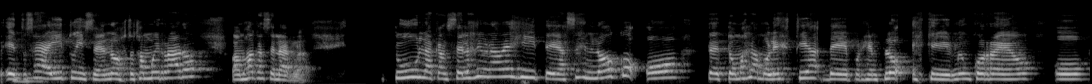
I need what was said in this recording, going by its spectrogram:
Entonces ahí tú dices, no, esto está muy raro, vamos a cancelarla tú la cancelas de una vez y te haces loco o te tomas la molestia de, por ejemplo, escribirme un correo o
